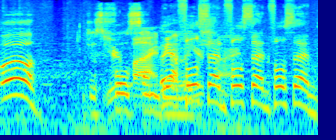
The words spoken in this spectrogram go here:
Oh! Just You're full fine. send Oh, yeah, full You're send, full send, full send.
